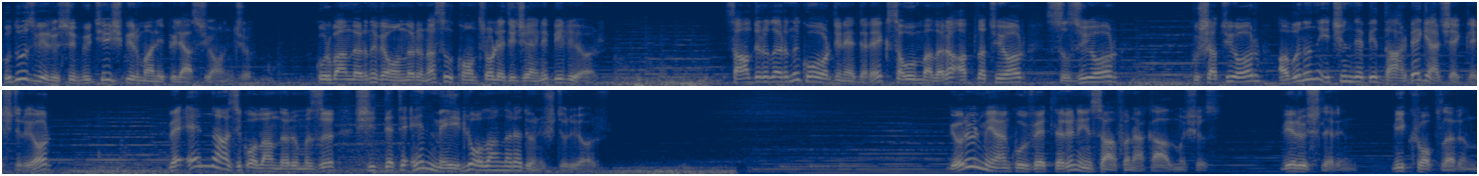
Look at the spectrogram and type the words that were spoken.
Kuduz virüsü müthiş bir manipülasyoncu. Kurbanlarını ve onları nasıl kontrol edeceğini biliyor. Saldırılarını koordine ederek savunmaları atlatıyor, sızıyor, kuşatıyor, avının içinde bir darbe gerçekleştiriyor ve en nazik olanlarımızı şiddete en meyilli olanlara dönüştürüyor. Görülmeyen kuvvetlerin insafına kalmışız. Virüslerin, mikropların,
